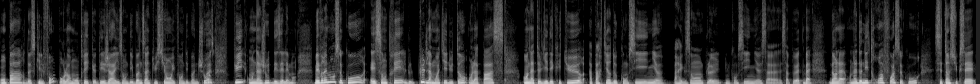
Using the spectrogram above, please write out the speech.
on part de ce qu'ils font pour leur montrer que déjà, ils ont des bonnes intuitions, ils font des bonnes choses, puis on ajoute des éléments. Mais vraiment, ce cours est centré, plus de la moitié du temps, on la passe en atelier d'écriture à partir de consignes. Par exemple, une consigne, ça, peut être... Ben, dans la, on a donné trois fois ce cours. C'est un succès,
